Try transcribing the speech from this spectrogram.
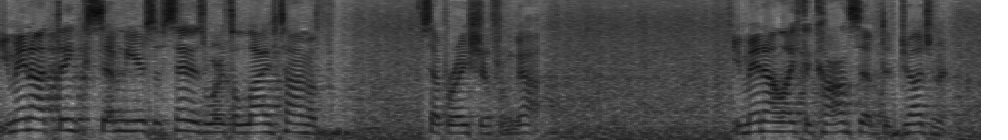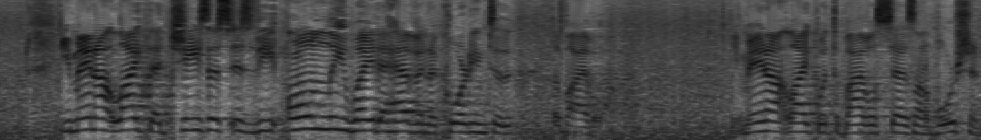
You may not think 70 years of sin is worth a lifetime of separation from God. You may not like the concept of judgment. You may not like that Jesus is the only way to heaven according to the Bible. You may not like what the Bible says on abortion,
